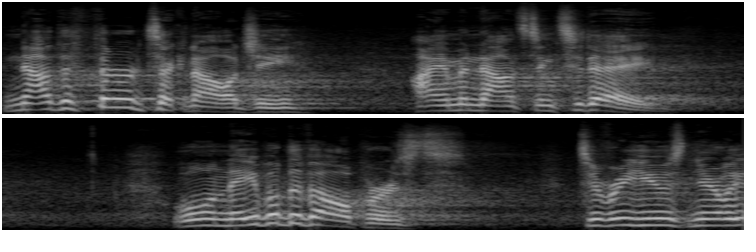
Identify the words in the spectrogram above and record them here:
Now, the third technology I am announcing today will enable developers to reuse nearly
